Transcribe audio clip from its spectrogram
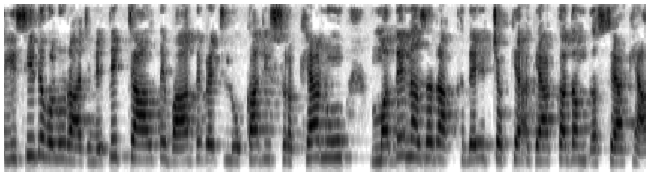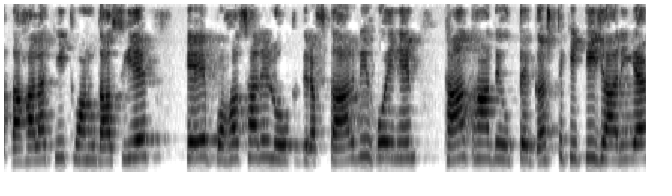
ਡੀਸੀ ਦੇ ਵੱਲੋਂ ਰਾਜਨੀਤਿਕ ਚਾਲ ਤੇ ਬਾਅਦ ਦੇ ਵਿੱਚ ਲੋਕਾਂ ਦੀ ਸੁਰੱਖਿਆ ਨੂੰ ਮੱਦੇਨਜ਼ਰ ਰੱਖਦੇ ਚੱਕਿਆ ਗਿਆ ਕਦਮ ਦੱਸਿਆ ਗਿਆ ਤਾਂ ਹਾਲਾਂਕਿ ਤੁਹਾਨੂੰ ਦੱਸੀਏ ਕਿ ਬਹੁਤ ਸਾਰੇ ਲੋਕ ਗ੍ਰਿਫਤਾਰ ਵੀ ਹੋਏ ਨੇ, ਥਾਂ ਥਾਂ ਦੇ ਉੱਤੇ ਗਸ਼ਤ ਕੀਤੀ ਜਾ ਰਹੀ ਹੈ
